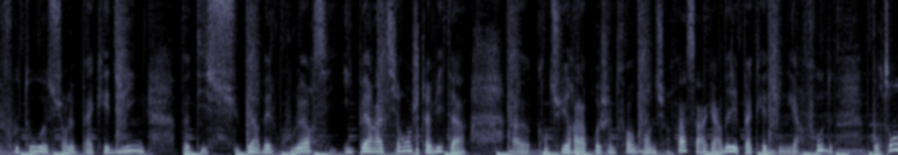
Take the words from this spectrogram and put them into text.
photos sur le packaging, des super belles couleurs. C'est hyper attirant. Je t'invite à, quand tu iras la prochaine fois en grande surface, à regarder les packaging Airfood. Pourtant,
